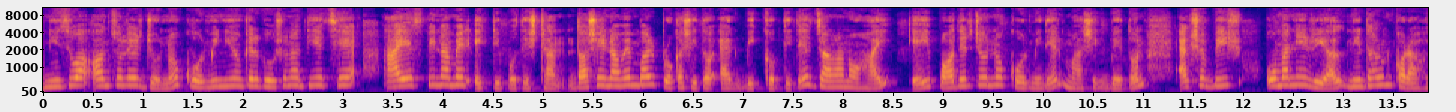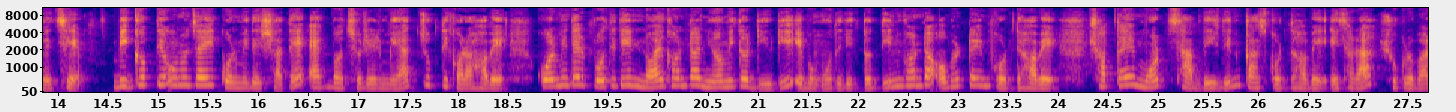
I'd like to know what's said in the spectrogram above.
নিজুয়া অঞ্চলের জন্য কর্মী নিয়োগের ঘোষণা দিয়েছে আইএসপি নামের একটি প্রতিষ্ঠান। দশই নভেম্বর প্রকাশিত এক বিজ্ঞপ্তিতে জানানো হয়, এই পদের জন্য কর্মীদের মাসিক বেতন একশো বিশ ওমানি রিয়াল নির্ধারণ করা হয়েছে। বিজ্ঞপ্তি অনুযায়ী কর্মীদের সাথে এক বছরের মেয়াদ চুক্তি করা হবে। কর্মীদের প্রতিদিন নয় ঘণ্টা নিয়মিত ডিউটি এবং অতিরিক্ত তিন ঘণ্টা ওভারটাইম করতে হবে। সপ্তাহে মোট ছাব্বিশ দিন কাজ করতে হবে। এছাড়া শুক্রবার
